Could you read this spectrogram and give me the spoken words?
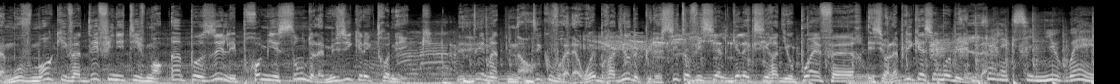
Un mouvement qui va définitivement imposer les premiers sons de la musique électronique. Dès maintenant, découvrez la web radio depuis le site officiel galaxyradio.fr et sur l'application mobile. Galaxy New Wave.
